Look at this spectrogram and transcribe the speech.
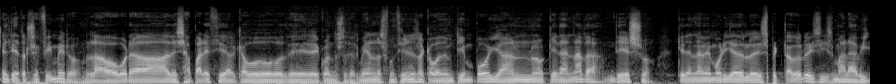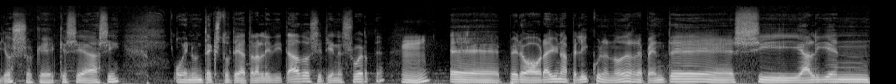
el teatro es efímero, la obra desaparece al cabo de cuando se terminan las funciones, al cabo de un tiempo ya no queda nada de eso, queda en la memoria de los espectadores y es maravilloso que, sea así, o en un texto teatral editado si tienes suerte, mm. eh, pero ahora hay una película, ¿no? De repente si alguien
